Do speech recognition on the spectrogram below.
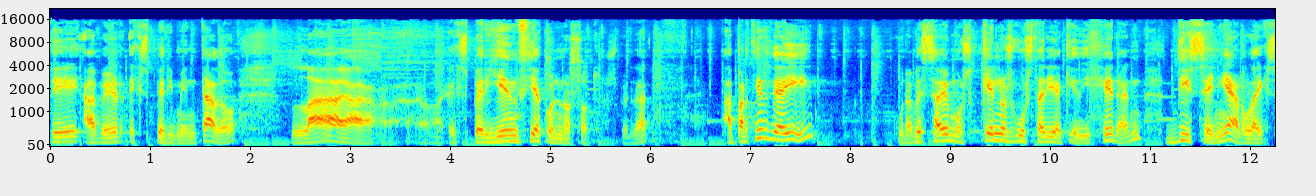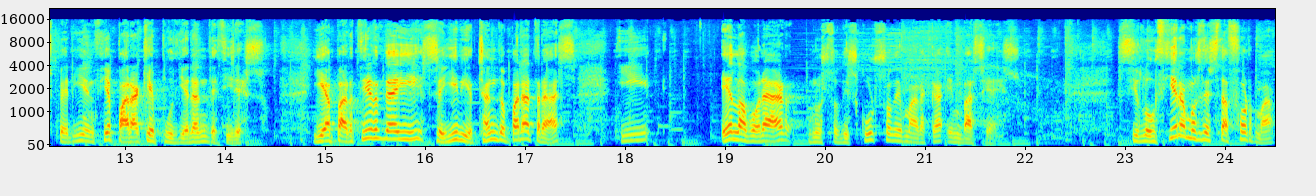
de haber experimentado la experiencia con nosotros, ¿verdad? A partir de ahí, una vez sabemos qué nos gustaría que dijeran, diseñar la experiencia para que pudieran decir eso. Y a partir de ahí, seguir echando para atrás y elaborar nuestro discurso de marca en base a eso. Si lo hiciéramos de esta forma,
